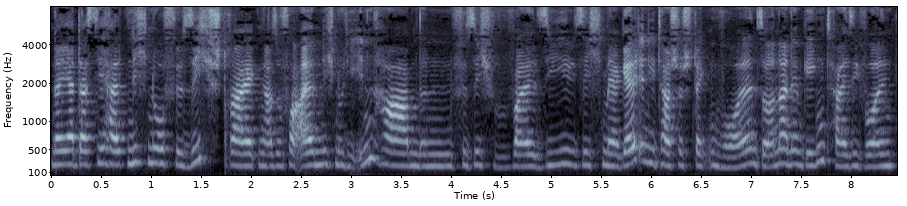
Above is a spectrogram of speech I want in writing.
Naja, dass sie halt nicht nur für sich streiken, also vor allem nicht nur die Inhabenden für sich, weil sie sich mehr Geld in die Tasche stecken wollen, sondern im Gegenteil, sie wollen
